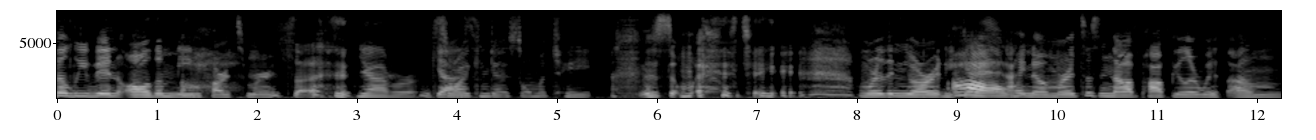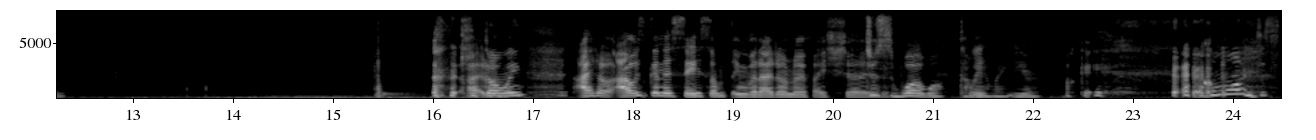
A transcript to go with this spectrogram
to leave in all the mean parts, Maritza. Yeah, we're, so I can get so much hate. So much hate. more than you already Ow. get. I know Maritza's not popular with um Keep don't- going. I don't. I was gonna say something, but I don't know if I should. Just what? What? Tell me in my ear. okay. Come on, just.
